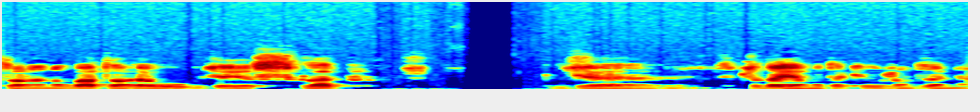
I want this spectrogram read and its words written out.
stronę novato.eu, gdzie jest sklep, gdzie sprzedajemy takie urządzenia.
